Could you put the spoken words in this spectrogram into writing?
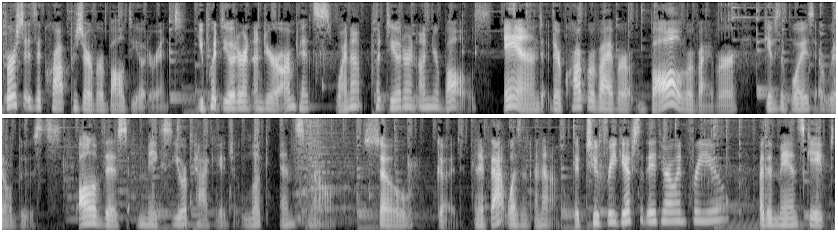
First is the Crop Preserver Ball Deodorant. You put deodorant under your armpits, why not put deodorant on your balls? And their Crop Reviver Ball Reviver gives the boys a real boost. All of this makes your package look and smell so good. And if that wasn't enough, the two free gifts that they throw in for you are the Manscaped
